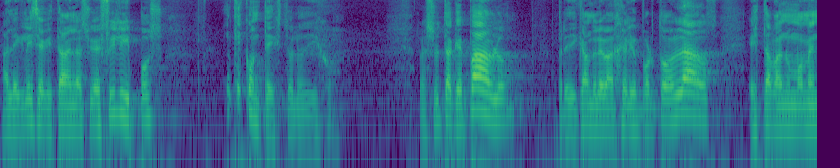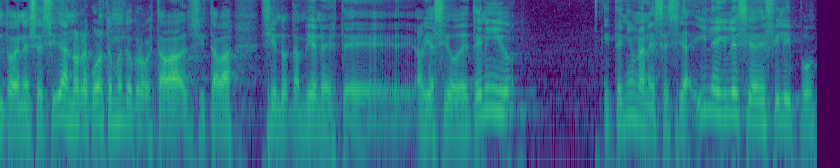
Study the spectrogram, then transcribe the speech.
a la iglesia que estaba en la ciudad de Filipos. ¿En qué contexto lo dijo? Resulta que Pablo, predicando el Evangelio por todos lados, estaba en un momento de necesidad, no recuerdo este momento, creo que estaba, si estaba siendo también, este, había sido detenido, y tenía una necesidad. Y la iglesia de Filipo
